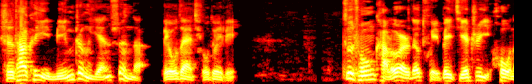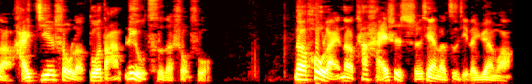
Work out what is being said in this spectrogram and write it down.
使他可以名正言顺地留在球队里。自从卡罗尔的腿被截肢以后呢，还接受了多达六次的手术。那后来呢？他还是实现了自己的愿望。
